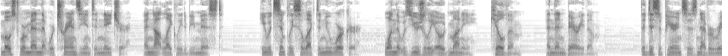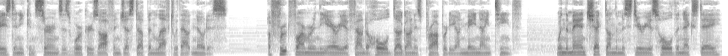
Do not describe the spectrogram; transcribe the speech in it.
Most were men that were transient in nature and not likely to be missed. He would simply select a new worker, one that was usually owed money, kill them, and then bury them. The disappearances never raised any concerns as workers often just up and left without notice. A fruit farmer in the area found a hole dug on his property on May 19th. When the man checked on the mysterious hole the next day,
